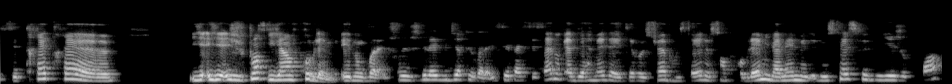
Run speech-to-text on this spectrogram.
c'est très très. Euh, je pense qu'il y a un problème. Et donc voilà, je, voulais vous dire que voilà, il s'est passé ça. Donc Abiy Ahmed a été reçu à Bruxelles sans problème. Il a même le 16 février, je crois,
